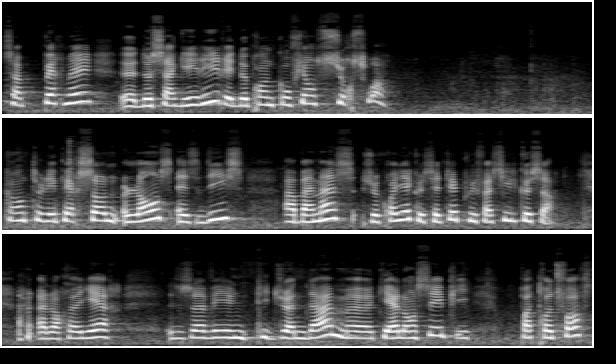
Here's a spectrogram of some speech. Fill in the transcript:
Ça permet euh, de s'aguerrir et de prendre confiance sur soi. Quand les personnes lancent, elles se disent Ah ben je croyais que c'était plus facile que ça. Alors euh, hier, j'avais une petite jeune dame euh, qui a lancé, puis pas trop de force,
